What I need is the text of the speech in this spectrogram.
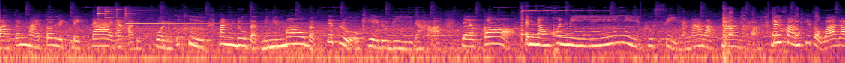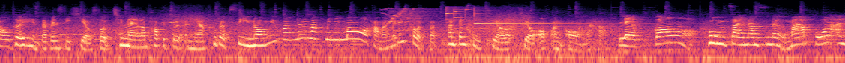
วางต้นไม้ต้นเล็ก ๆ ได้นะคะ ทุกคนก็คือมันดูแบบมินิมอลแบบเรียบหรูโอเคดูดีนะคะ แล้วก็เป็นน้องคนนี้คือสีมันน่ารักมากนะคะ ด้วยความที่แบบว่าเราเคยเห็นแต่เป็นสีเขียวสดใช่ไหมแล้วพอไปเจออันเนี้ยคือแบบสีน้องมีความน่ารักมินิมอลค่ะ มันไม่ได้สดแบบมันเป็นสีเขียวแบบเขียวออกอ่อนๆนะคะ แล้วก็ภูมิใจนำเสนอมากเพราะว่าอัน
